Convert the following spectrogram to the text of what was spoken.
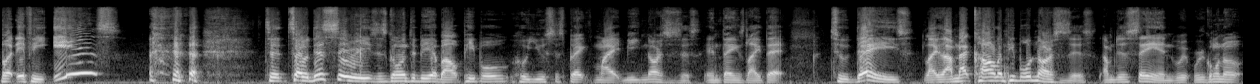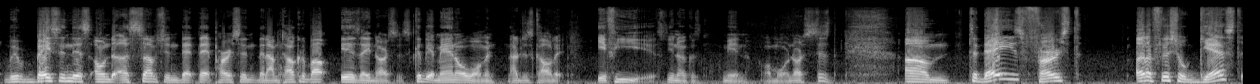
but if he is, to, so this series is going to be about people who you suspect might be narcissists and things like that today's like I'm not calling people narcissists. I'm just saying we're, we're, gonna we're basing this on the assumption that that person that I'm talking about is a narcissist. Could be a man or a woman. I just called it if he is, you know, because men are more narcissistic. Um, today's first unofficial guest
